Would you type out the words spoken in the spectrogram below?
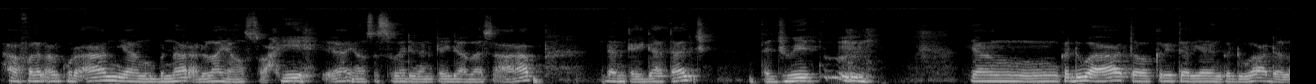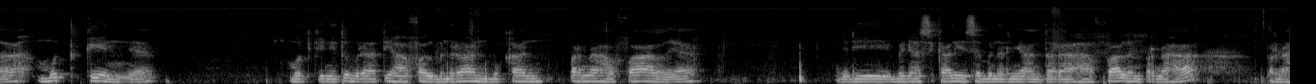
hafalan Al-Quran yang benar adalah yang sahih ya yang sesuai dengan kaidah bahasa Arab dan kaidah taj tajwid. Yang kedua atau kriteria yang kedua adalah mutkin ya. Mutkin itu berarti hafal beneran bukan pernah hafal ya. Jadi beda sekali sebenarnya antara hafal dan pernah pernah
